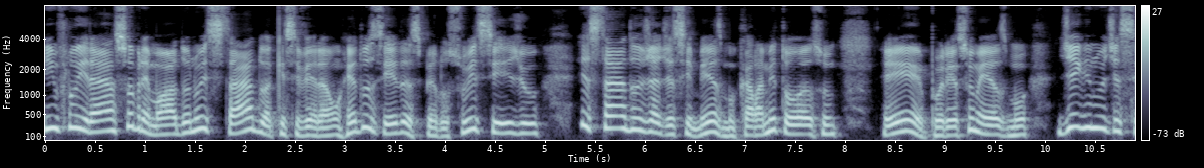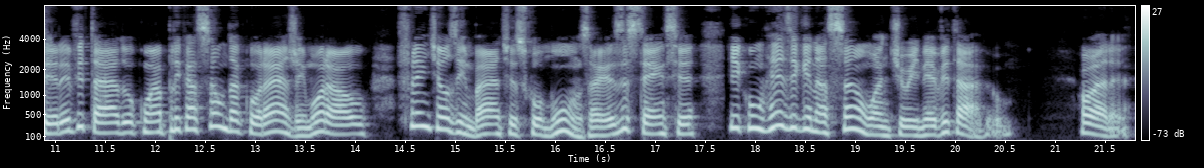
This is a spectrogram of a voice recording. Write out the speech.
influirá sobremodo no estado a que se verão reduzidas pelo suicídio, estado já de si mesmo calamitoso, e, por isso mesmo, digno de ser evitado com a aplicação da coragem moral, frente aos embates comuns à existência e com resignação ante o inevitável. Ora,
